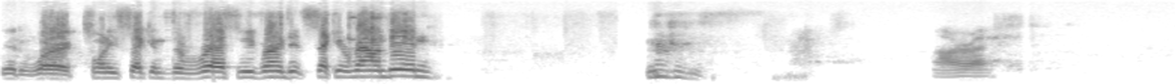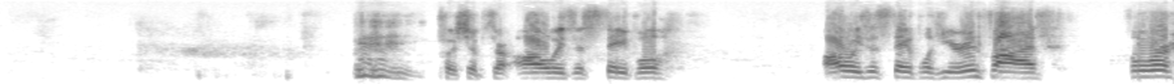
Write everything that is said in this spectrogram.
Good work. 20 seconds of rest. We've earned it. Second round in. All right. Push-ups are always a staple. Always a staple here in five, four,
